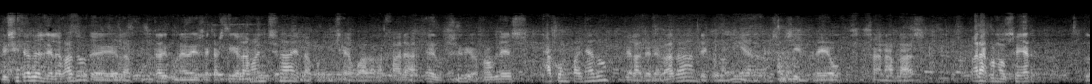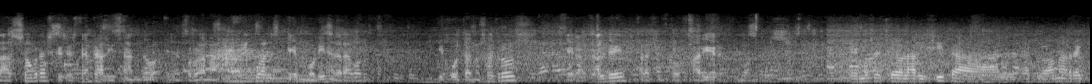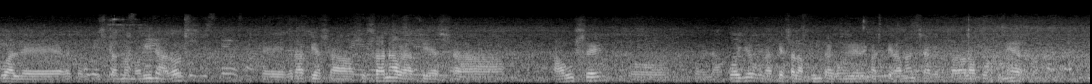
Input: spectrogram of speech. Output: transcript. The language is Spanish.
Visita del delegado de la Junta de Comunidades de Castilla-La Mancha en la provincia de Guadalajara, Eusebio Robles, acompañado de la delegada de Economía, Empresas y Empleo, Susana Blas, para conocer las obras que se están realizando en el programa Igual en Molina de Aragón. Y junto a nosotros, el alcalde Francisco Javier Montes. Hemos hecho la visita al, programa Recual de Reconquistando Molina 2, eh, gracias a Susana, gracias a, a USE apoyo, gracias a la Junta de Comunidad de Castilla-La Mancha que nos ha dado la oportunidad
